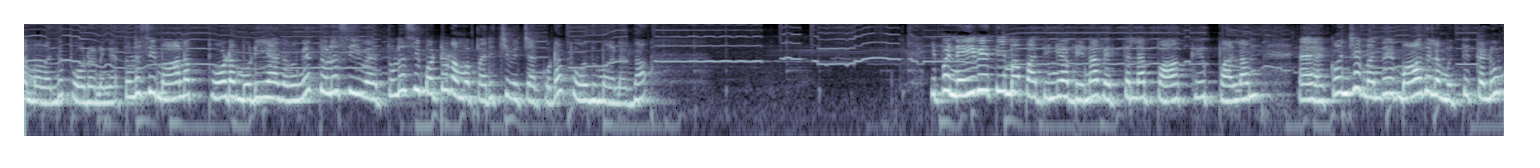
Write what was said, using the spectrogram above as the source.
நம்ம வந்து போடணுங்க. துளசி மாலை போட முடியாதவங்க துளசி வ துளசி மட்டும் நம்ம பறித்து வச்சா கூட போதுமானதுதான். இப்போ நெய்வேத்தியமாக பார்த்தீங்க அப்படின்னா வெத்தலை பாக்கு பழம் கொஞ்சம் வந்து மாதுளை முத்துக்களும்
